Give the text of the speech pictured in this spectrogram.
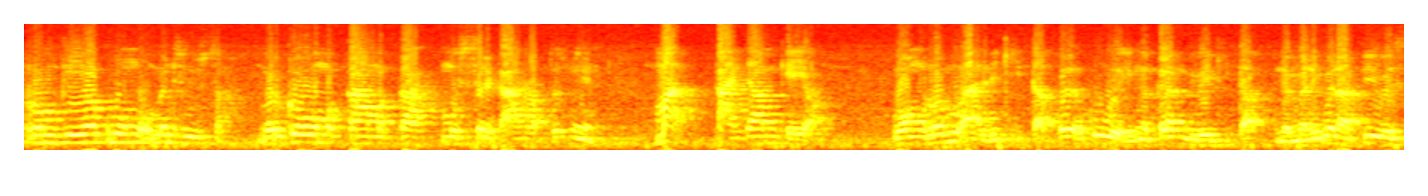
Rom keok wong mukmin susah. Mergo Mekah-Mekah musyrik Arab terus men. Mat kancam keok. Wong Rom ahli kitab koyo kowe ngeklaim duwe kitab. Zaman iku Nabi wis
